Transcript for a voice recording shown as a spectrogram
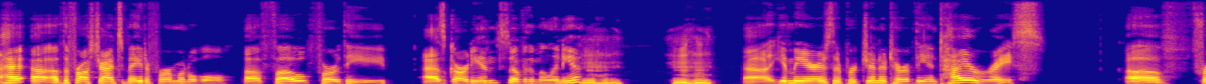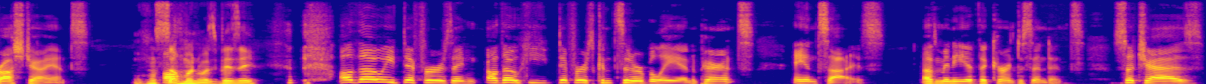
uh, of the frost giants made a formidable uh, foe for the Asgardians over the millennia. Mm-hmm. Mm-hmm. Uh, Ymir is the progenitor of the entire race of frost giants. Someone was busy. Although he differs in although he differs considerably in appearance and size of many of the current descendants, such as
